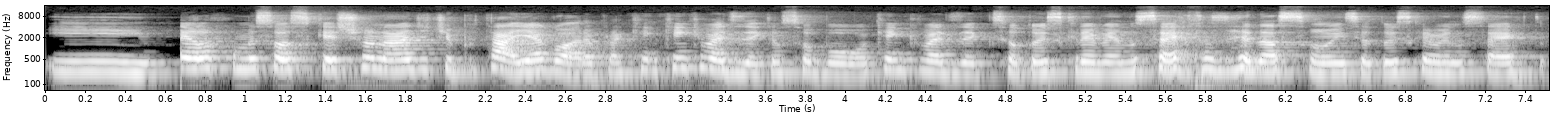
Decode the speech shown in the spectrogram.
E ela começou a se questionar de tipo, tá, e agora? Para quem, quem que vai dizer que eu sou boa? Quem que vai dizer que se eu tô escrevendo certas redações, se eu tô escrevendo certo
